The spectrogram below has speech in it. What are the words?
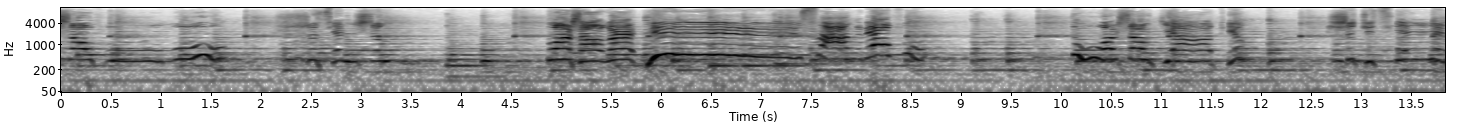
少父母是先生，多少儿女丧了父，多少家庭失去亲人，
